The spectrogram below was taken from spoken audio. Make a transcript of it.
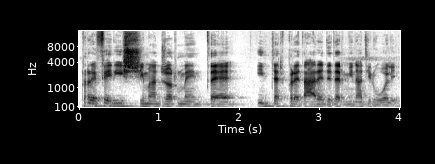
preferisci maggiormente interpretare determinati ruoli?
